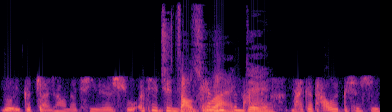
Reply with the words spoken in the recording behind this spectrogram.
有一个转让的契约书，而且去找出来，对，哪个塔位，不就是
